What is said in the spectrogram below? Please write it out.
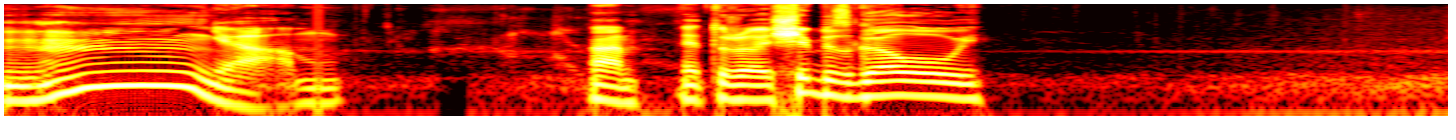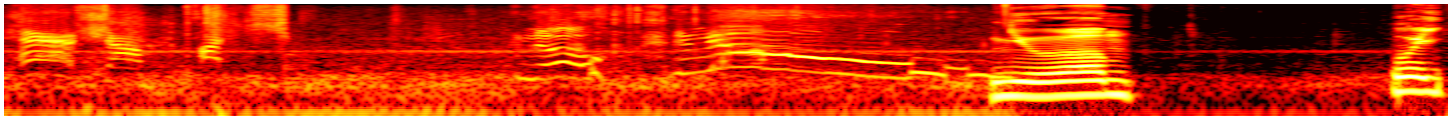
Ням. А, это же вообще безголовый. Ням. Ой.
